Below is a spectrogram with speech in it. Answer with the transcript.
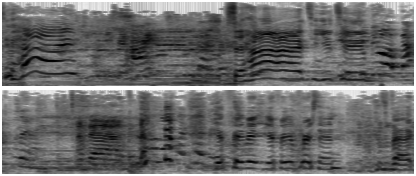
Say hi. Say hi. Say hi to YouTube. Do a backflip. I'm back. your favorite, your favorite person. It's back.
